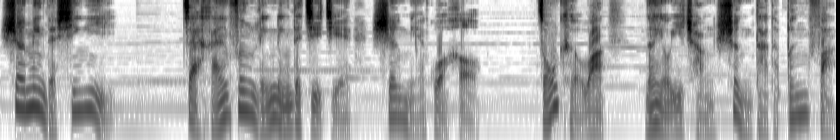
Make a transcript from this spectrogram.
生命的心意，在寒风凛凛的季节深眠过后，总渴望能有一场盛大的奔放，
